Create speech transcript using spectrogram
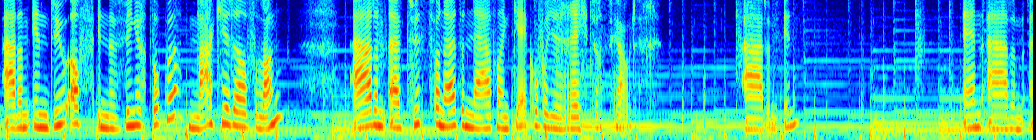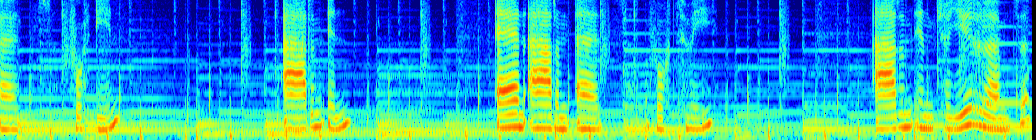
Adem in, duw af in de vingertoppen, maak jezelf lang Adem uit, twist vanuit de navel en kijk over je rechterschouder. Adem in. En adem uit voor 1. Adem in. En adem uit voor 2. Adem in, creëer ruimte.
